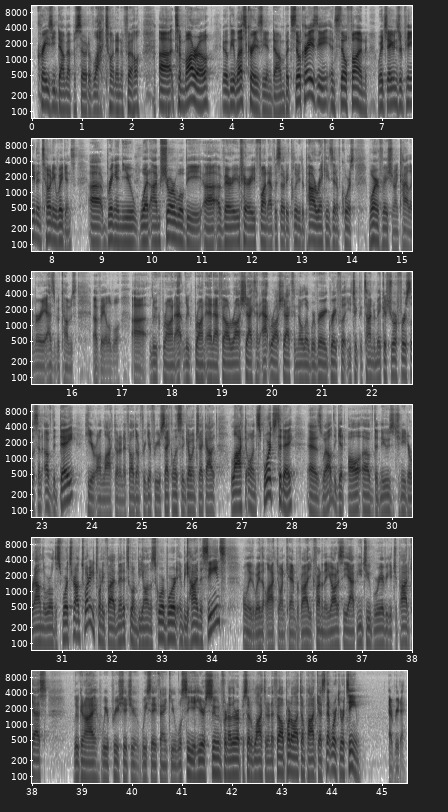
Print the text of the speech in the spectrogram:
crazy dumb episode of Locked On NFL. Uh, tomorrow it'll be less crazy and dumb, but still crazy and still fun with James Rapien and Tony Wiggins, uh, bringing you what I'm sure will be uh, a very very fun episode, including the power rankings and of course more information on Kyler Murray as it becomes available. Uh, Luke Braun at Luke Braun NFL, Ross Jackson at Ross Jackson Nola. We're very grateful that you took the time to make us your first listen of the day here on Locked On NFL. Don't forget for your second listen, go and check out Locked On Sports today as well to get all of the news that you need around the world of sports around 20 to 25 minutes going beyond the scoreboard and behind the scenes. Only the way that Locked On can provide. You can find it on the Odyssey app, YouTube, wherever you get your podcasts. Luke and I, we appreciate you. We say thank you. We'll see you here soon for another episode of Locked On NFL, part of Locked On Podcast Network, your team every day.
